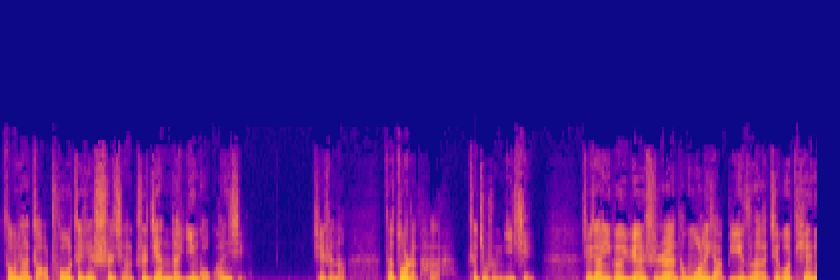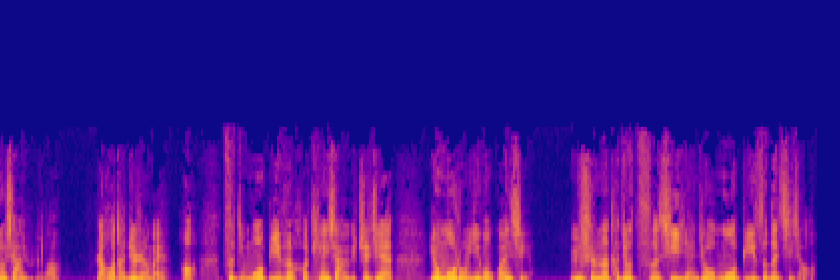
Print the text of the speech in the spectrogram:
总想找出这些事情之间的因果关系。其实呢，在作者看来，这就是迷信。就像一个原始人，他摸了一下鼻子，结果天就下雨了，然后他就认为，哦，自己摸鼻子和天下雨之间有某种因果关系，于是呢，他就仔细研究摸鼻子的技巧。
